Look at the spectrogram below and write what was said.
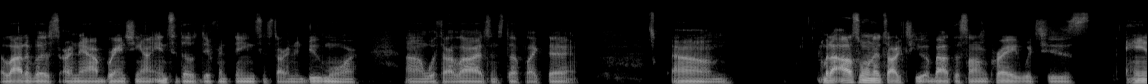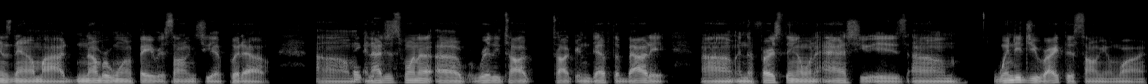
a lot of us are now branching out into those different things and starting to do more uh, with our lives and stuff like that. Um, but I also want to talk to you about the song "Pray," which is hands down my number one favorite song that you have put out. Um, and. I just want to uh, really talk talk in depth about it. Um, and the first thing I want to ask you is, um, when did you write this song and why?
